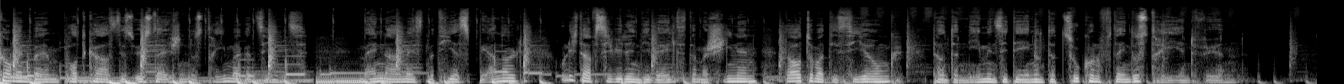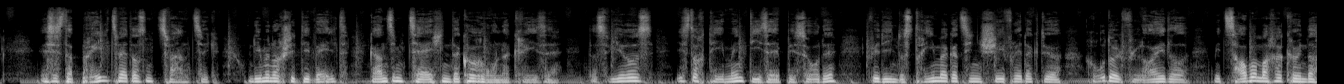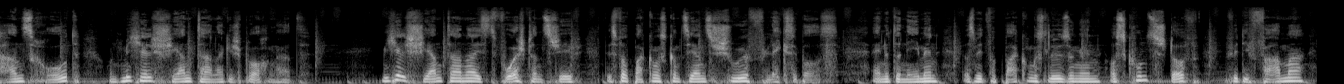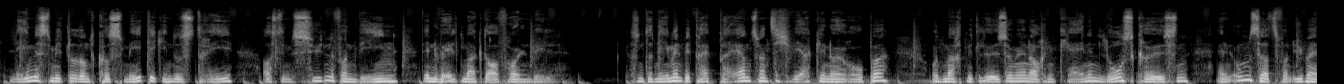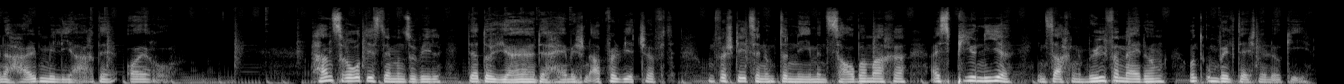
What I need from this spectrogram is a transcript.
Willkommen beim Podcast des österreichischen Industriemagazins. Mein Name ist Matthias Bernold und ich darf Sie wieder in die Welt der Maschinen, der Automatisierung, der Unternehmensideen und der Zukunft der Industrie entführen. Es ist April 2020 und immer noch steht die Welt ganz im Zeichen der Corona-Krise. Das Virus ist auch Thema in dieser Episode, für die Industriemagazin-Chefredakteur Rudolf Leudl mit Saubermachergründer Hans Roth und Michael Scherntaner gesprochen hat. Michael Scherntaner ist Vorstandschef des Verpackungskonzerns Sure Flexibles, ein Unternehmen, das mit Verpackungslösungen aus Kunststoff für die Pharma-, Lebensmittel- und Kosmetikindustrie aus dem Süden von Wien den Weltmarkt aufrollen will. Das Unternehmen betreibt 23 Werke in Europa und macht mit Lösungen auch in kleinen Losgrößen einen Umsatz von über einer halben Milliarde Euro. Hans Roth ist, wenn man so will, der Doyen der heimischen Abfallwirtschaft und versteht sein Unternehmen Saubermacher als Pionier in Sachen Müllvermeidung und Umwelttechnologie.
